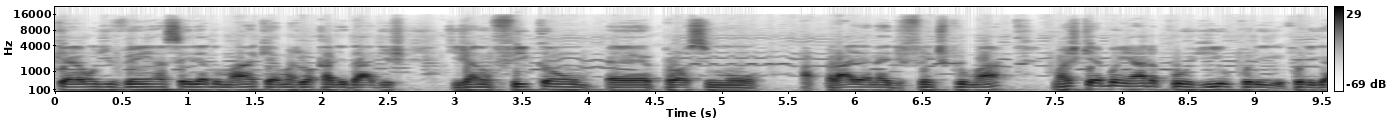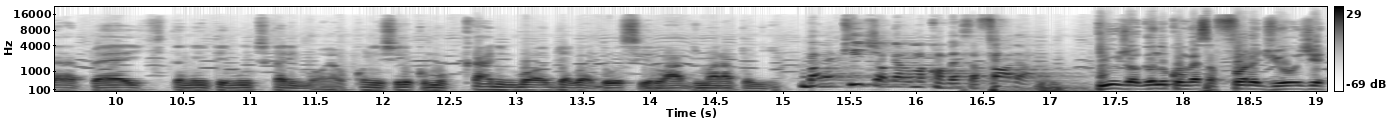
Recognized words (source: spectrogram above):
que é onde vem a Sereia do Mar, que é umas localidades que já não ficam é, próximo à praia, né, de frente para o mar, mas que é banhada por rio, por, por igarapé e que também tem muito carimbó. É conhecido como carimbó de água doce lá de Marapani. Bora aqui jogar uma conversa fora? E o Jogando Conversa Fora de hoje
